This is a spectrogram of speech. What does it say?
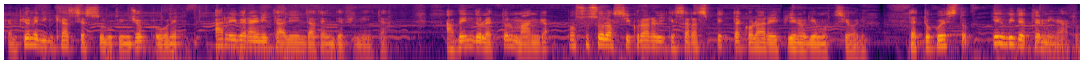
campione di incassi assoluto in Giappone, arriverà in Italia in data indefinita. Avendo letto il manga, posso solo assicurarvi che sarà spettacolare e pieno di emozioni. Detto questo, il video è terminato.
